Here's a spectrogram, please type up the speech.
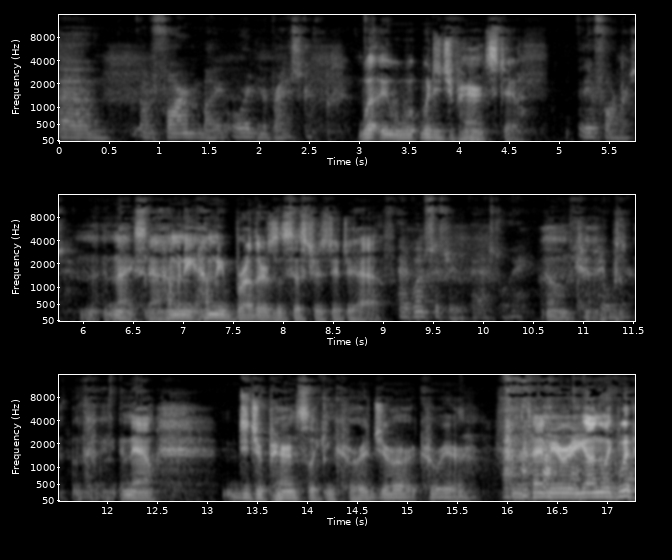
Um, on a farm by Ord, Nebraska. What What did your parents do? They're farmers. Nice. Now, how many how many brothers and sisters did you have? I had one sister who passed away. Okay. Okay. Now, did your parents like encourage your art career from the time you were young? Like, what,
